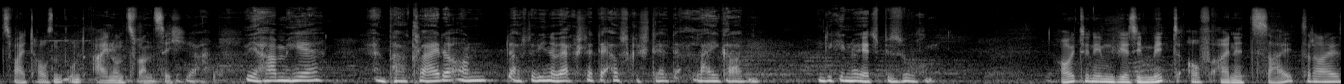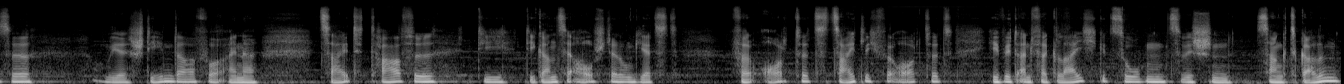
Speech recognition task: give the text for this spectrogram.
2021. Ja, wir haben hier ein paar Kleider und aus der Wiener Werkstätte ausgestellt, Leihgaben. Und die gehen wir jetzt besuchen. Heute nehmen wir Sie mit auf eine Zeitreise. Wir stehen da vor einer Zeittafel, die die ganze Ausstellung jetzt verortet, zeitlich verortet. Hier wird ein Vergleich gezogen zwischen St. Gallen,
